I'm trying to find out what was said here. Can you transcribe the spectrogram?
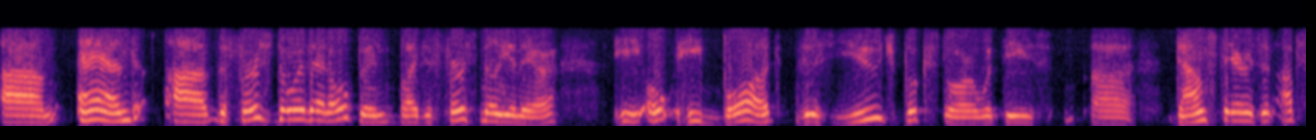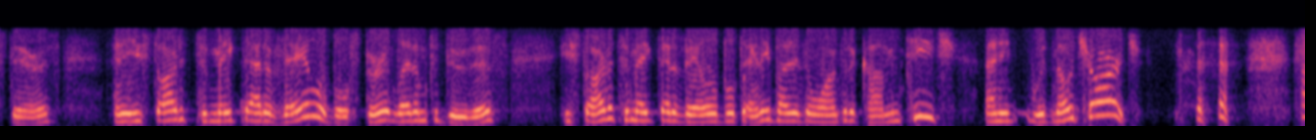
Um, and uh, the first door that opened by this first millionaire, he oh, he bought this huge bookstore with these uh, downstairs and upstairs, and he started to make that available. Spirit led him to do this. He started to make that available to anybody that wanted to come and teach, and he, with no charge. so,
